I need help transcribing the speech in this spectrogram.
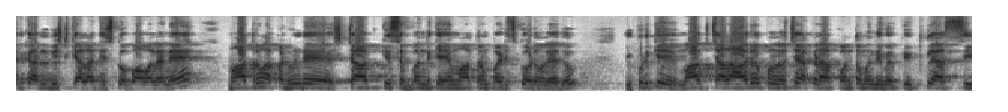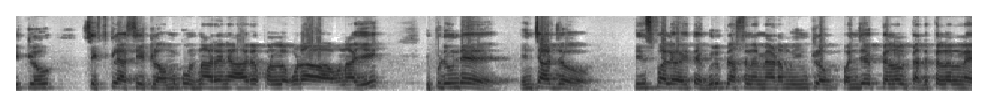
అధికారుల దృష్టికి ఎలా తీసుకోపోవాలనే మాత్రం అక్కడ ఉండే స్టాఫ్కి సిబ్బందికి ఏమాత్రం పట్టించుకోవడం లేదు. ఇప్పటికి మాకు చాలా ఆరోపణలు వచ్చాయి. అక్కడ కొంతమంది ఫిఫ్త్ క్లాస్ సీట్లు సిక్స్త్ క్లాస్ సీట్లు అమ్ముకుంటున్నారనే ఆరోపణలు కూడా ఉన్నాయి. ఇప్పుడు ఉండే ఇన్ఛార్జ్ ప్రిన్సిపాల్ అయితే గురు ప్రసన్న మేడం ఇంట్లో పనిచేయ పిల్లలు పెద్ద పిల్లల్ని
